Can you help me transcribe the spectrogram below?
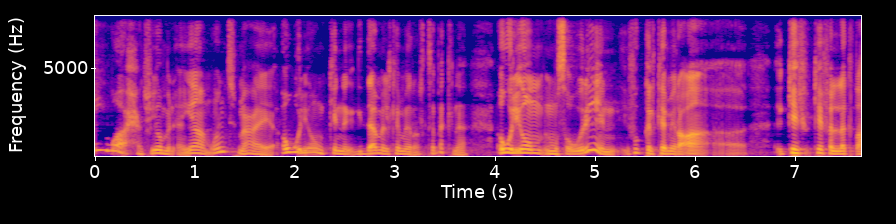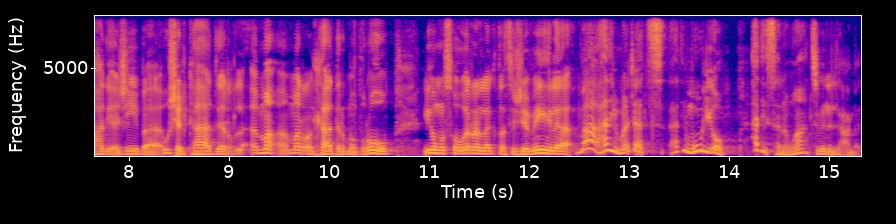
أي واحد في يوم من الأيام وأنت معايا أول يوم كنا قدام الكاميرا ارتبكنا أول يوم المصورين يفك الكاميرا آه كيف كيف اللقطة هذه أجيبها؟ وش الكادر؟ مرة الكادر مضروب اليوم مصورنا لقطة جميلة. ما هذه ما جات هذه مو اليوم هذه سنوات من العمل.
